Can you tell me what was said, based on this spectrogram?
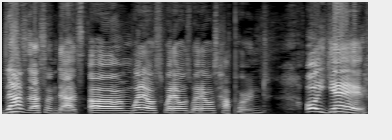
that's that's on that. Um, what else? What else? What else happened? Oh yeah.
